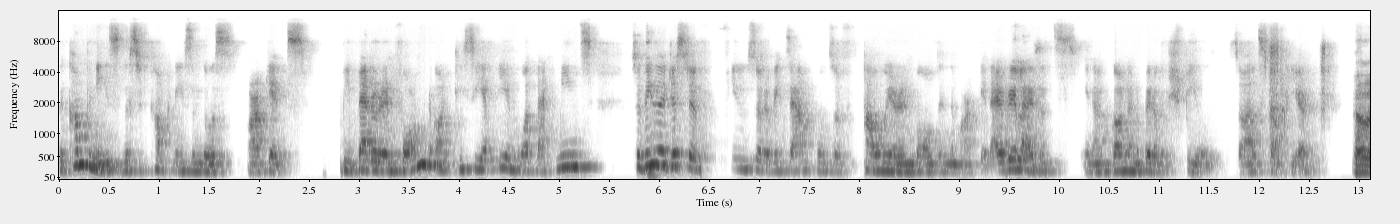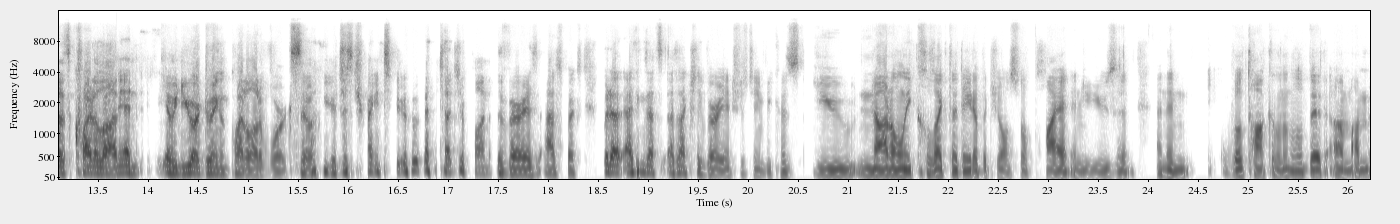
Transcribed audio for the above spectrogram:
the companies, listed companies in those markets, be better informed on TCFD and what that means. So these are just a few sort of examples of how we are involved in the market. I realize it's, you know, I've gone on a bit of a spiel, so I'll stop here. No, that's quite a lot. And I mean, you are doing quite a lot of work. So you're just trying to touch upon the various aspects. But I, I, think that's, that's actually very interesting because you not only collect the data, but you also apply it and you use it. And then we'll talk a little bit. Um, I'm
